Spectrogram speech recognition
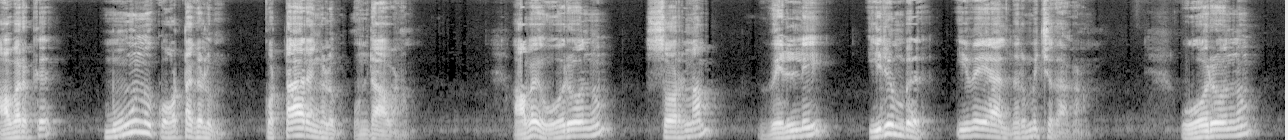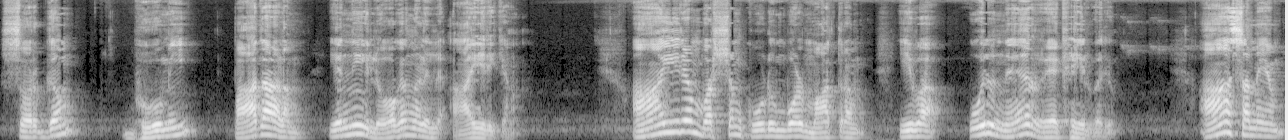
അവർക്ക് മൂന്ന് കോട്ടകളും കൊട്ടാരങ്ങളും ഉണ്ടാവണം. അവ ഓരോന്നും സ്വർണം വെള്ളി ഇരുമ്പ് ഇവയാൽ നിർമ്മിച്ചതാകണം. ഓരോന്നും സ്വർഗം ഭൂമി പാതാളം എന്നീ ലോകങ്ങളിൽ ആയിരിക്കണം. ആയിരം വർഷം കൂടുമ്പോൾ മാത്രം ഇവ ഒരു നേർരേഖയിൽ വരും. ആ സമയം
